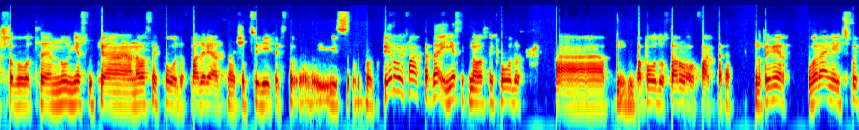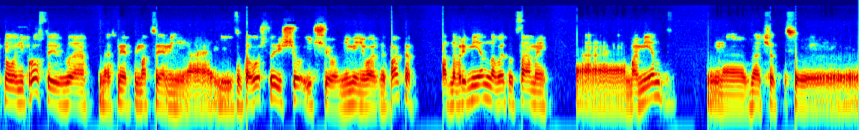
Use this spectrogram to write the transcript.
чтобы вот э, ну, несколько новостных поводов подряд значит, свидетельствовали. Из, вот первый фактор, да, и несколько новостных поводов а, по поводу второго фактора. Например, в Иране ведь вспыхнуло не просто из-за э, смерти Максимини, а из-за того, что еще, еще не менее важный фактор, одновременно в этот самый а, момент Э, значит, э,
